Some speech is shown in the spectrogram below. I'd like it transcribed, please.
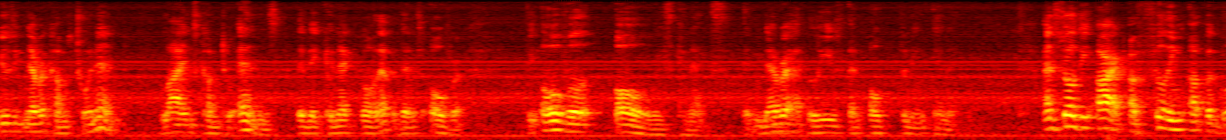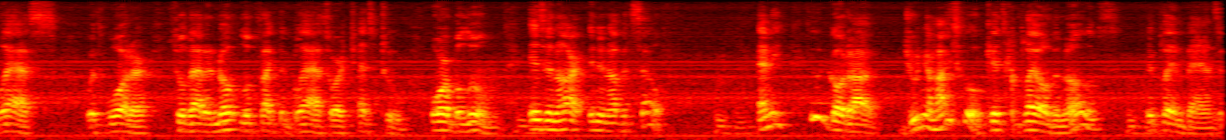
music never comes to an end. Lines come to ends. They may connect, go that, but then it's over. The oval always connects. It never leaves an opening in it. And so the art of filling up a glass with water so that a note looks like the glass or a test tube or a balloon is an art in and of itself. Mhm. Any you would go to junior high school, kids can play all the notes. Mhm. They play in bands.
